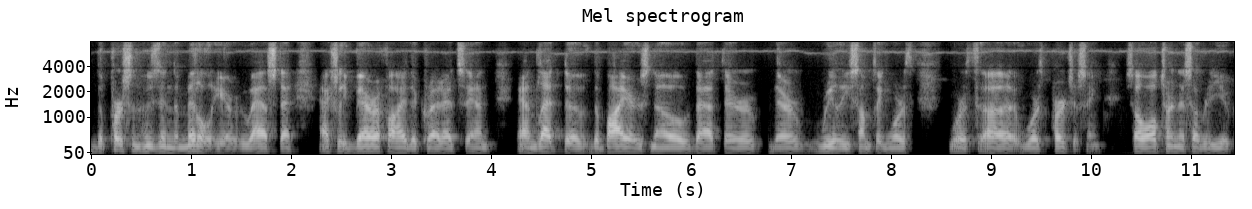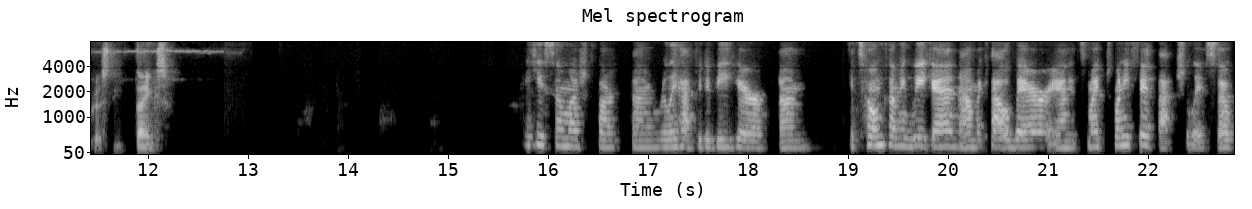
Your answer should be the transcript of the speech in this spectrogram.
the person who's in the middle here, who has to actually verify the credits and and let the, the buyers know that they're, they're really something worth, worth, uh, worth purchasing. So I'll turn this over to you, Christy. Thanks. Thank you so much, Clark. I'm really happy to be here. Um, it's homecoming weekend. I'm a Cal Bear and it's my 25th actually. So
